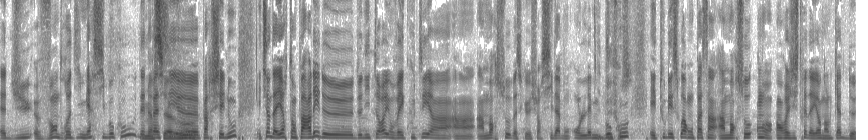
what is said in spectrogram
euh, du vendredi. Merci beaucoup d'être passé par chez nous. Et tiens d'ailleurs, t'en parlais de, de Nitoroy, on va écouter un, un- un morceau parce que sur Syllab, on, on l'aime beaucoup. défonce. Et tous les soirs, on passe un, un morceau en- enregistré d'ailleurs dans le cadre de,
